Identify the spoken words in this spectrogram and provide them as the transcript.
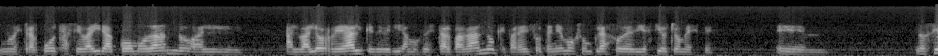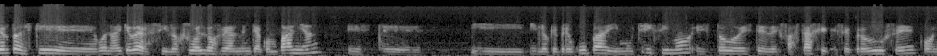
nuestra cuota se va a ir acomodando al, al valor real que deberíamos de estar pagando, que para eso tenemos un plazo de 18 meses. Eh, lo cierto es que, bueno, hay que ver si los sueldos realmente acompañan, este, y, y, lo que preocupa y muchísimo es todo este desfasaje que se produce con,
